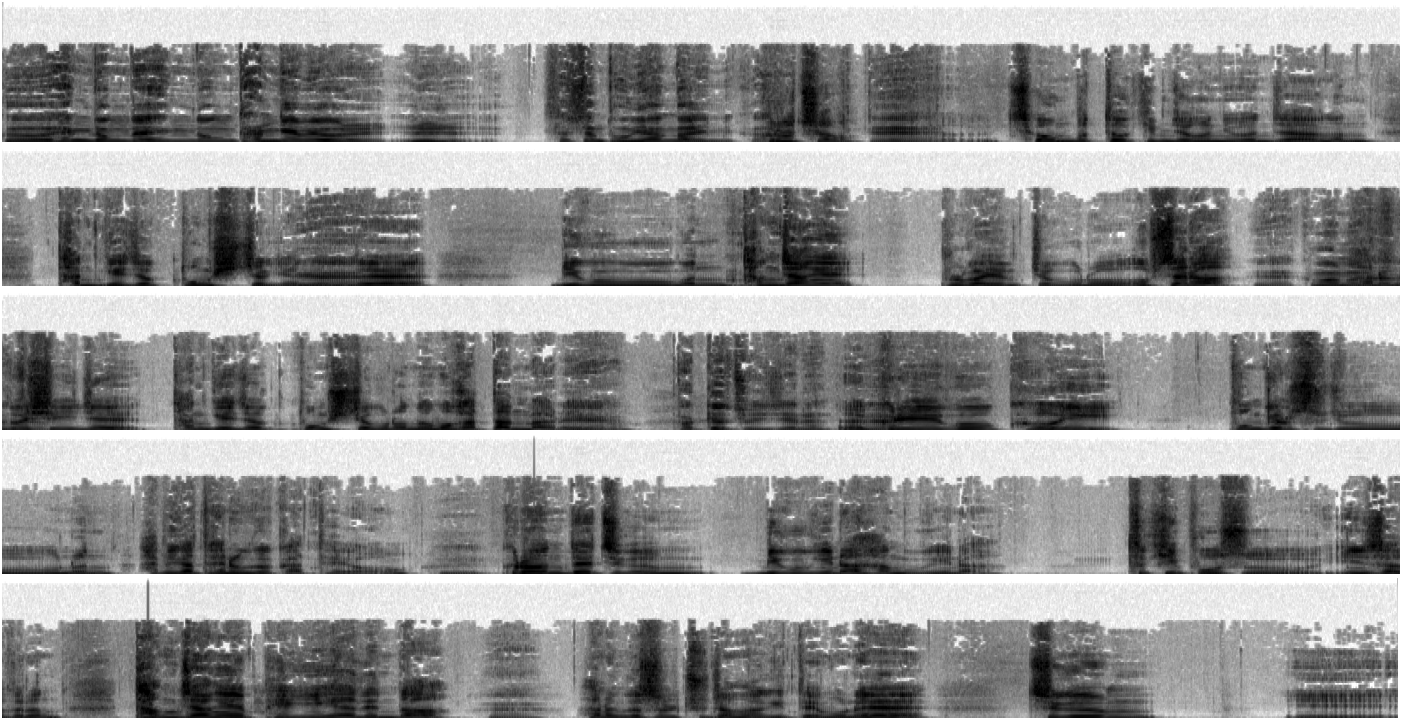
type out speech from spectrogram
그 행동 대 행동 단계별을 사실상 동의한 거 아닙니까? 그렇죠. 예. 처음부터 김정은 위원장은 단계적 동시적이었는데 예. 미국은 당장에 불가역적으로 없애라 예. 그만 하는 것이 이제 단계적 동시적으로 넘어갔단 말이에요. 예. 바뀌었죠, 이제는. 어, 예. 그리고 거의 동결 수준은 합의가 되는 것 같아요. 음. 그런데 지금 미국이나 한국이나 특히 보수 인사들은 당장에 폐기해야 된다 예. 하는 것을 주장하기 때문에 지금 이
